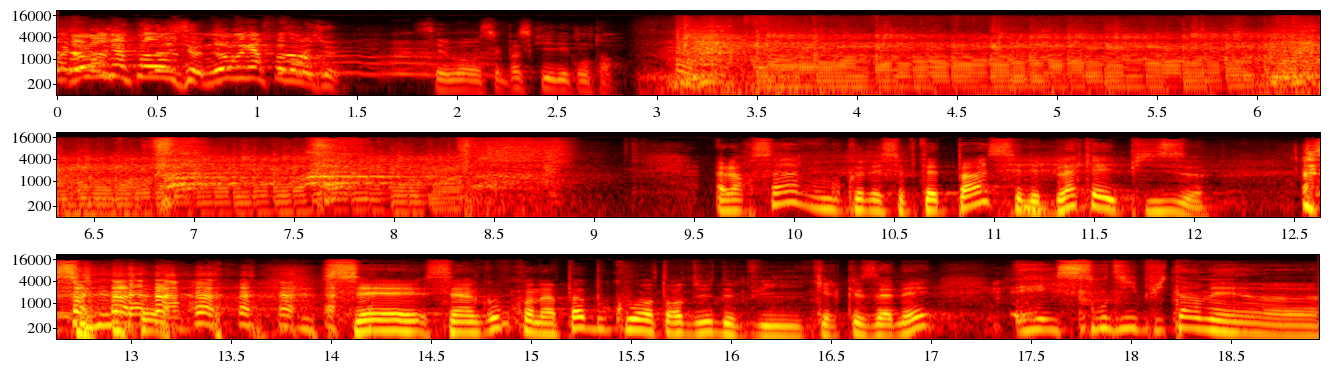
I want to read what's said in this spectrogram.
Ne le regarde pas dans les yeux, ne le regarde pas dans les yeux. C'est bon, c'est parce qu'il est content. Alors ça, vous connaissez peut-être pas, c'est les Black Eyed Peas. c'est un groupe qu'on n'a pas beaucoup entendu depuis quelques années et ils se sont dit putain mais euh,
